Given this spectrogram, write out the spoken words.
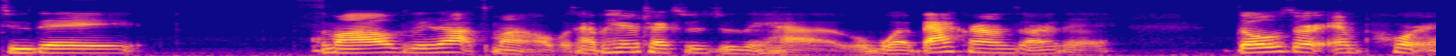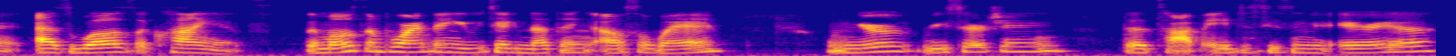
Do they smile? Do they not smile? What type of hair textures do they have? What backgrounds are they? Those are important as well as the clients. The most important thing, if you take nothing else away, when you're researching the top agencies in your area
